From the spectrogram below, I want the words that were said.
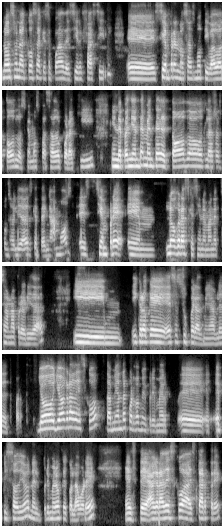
no es una cosa que se pueda decir fácil. Eh, siempre nos has motivado a todos los que hemos pasado por aquí, independientemente de todas las responsabilidades que tengamos, es, siempre eh, logras que Cinemanet sea una prioridad y, y creo que eso es súper admirable de tu parte. Yo, yo agradezco, también recuerdo mi primer eh, episodio, en el primero que colaboré, este, agradezco a Star Trek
